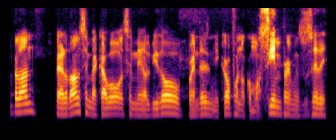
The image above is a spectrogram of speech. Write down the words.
Perdón, perdón, se me acabó, se me olvidó prender el micrófono, como siempre me sucede.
